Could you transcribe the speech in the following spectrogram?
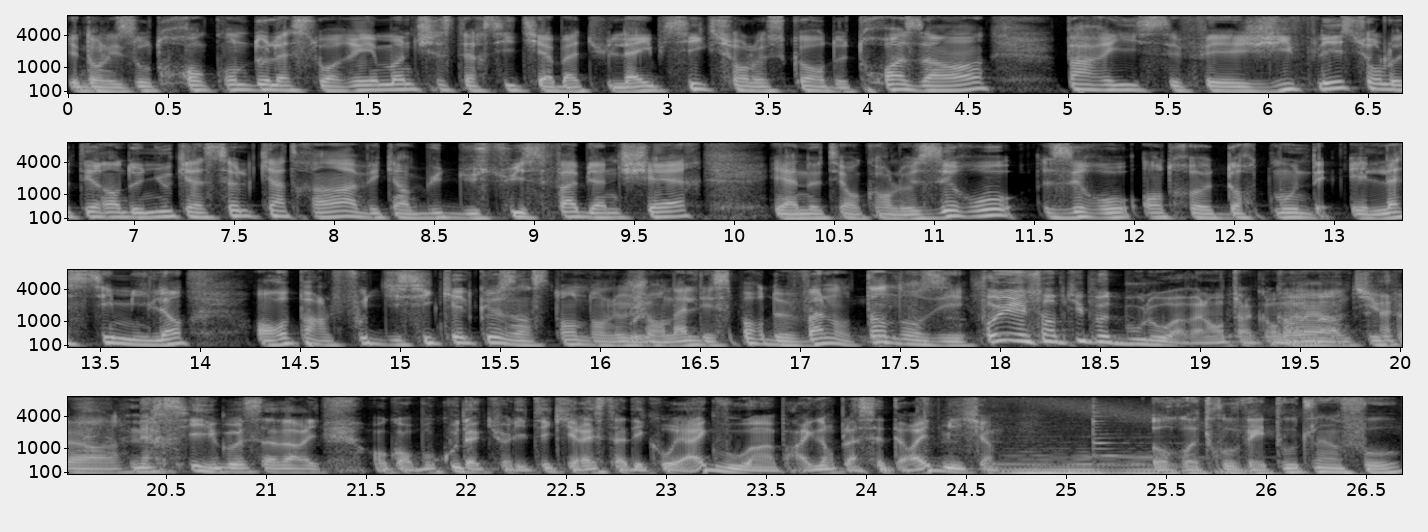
Et dans les autres rencontres de la soirée, Manchester City a battu Leipzig sur le score de 3 à 1. Paris s'est fait gifler sur le terrain de Newcastle 4 à 1 avec un but du Suisse Fabian Scher. Et à noter encore le 0-0 entre Dortmund et l'AC Milan. On reparle foot d'ici quelques instants dans le journal des sports de Valentin Danzier. Faut y laisser un petit peu de boulot à Valentin quand, Quand même. même hein. un petit peu. hein. Merci Hugo Savary. Encore beaucoup d'actualités qui restent à découvrir avec vous, hein, par exemple à 7h30. Retrouvez toute l'info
